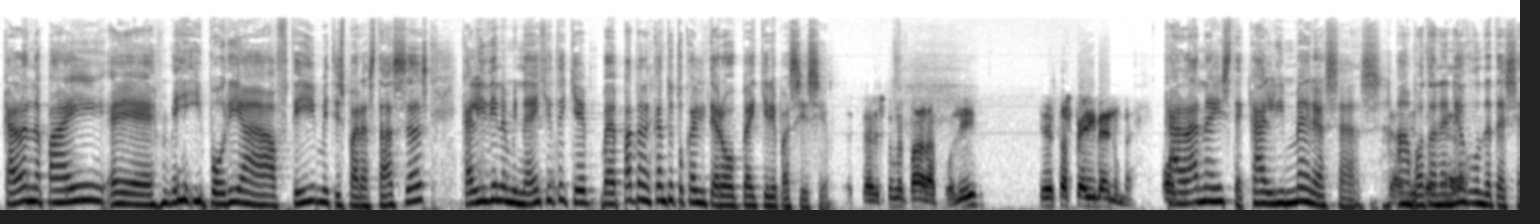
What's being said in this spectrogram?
Καλά να πάει ε, η πορεία αυτή με τις παραστάσεις σας. Καλή δύναμη να έχετε και ε, πάντα να κάνετε το καλύτερο ε, κύριε Πασίση. Ευχαριστούμε πάρα πολύ και σας περιμένουμε. Καλά να είστε. Καλημέρα σας από τον 984.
